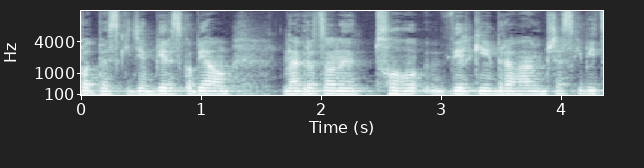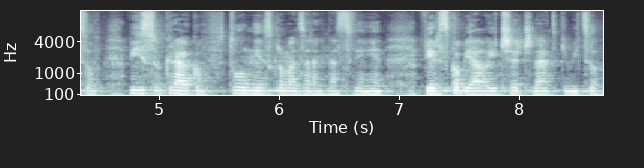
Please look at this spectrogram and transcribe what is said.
Podbeskidziem Bielsko-Białą. Nagrodzony wielkimi brawami przez kibiców Wisły Kraków, tłumnie zgromadzonych na scenie Bielsko-Białej czy, czy nawet kibiców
